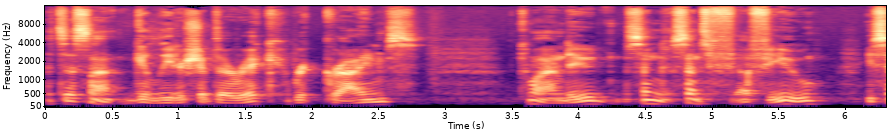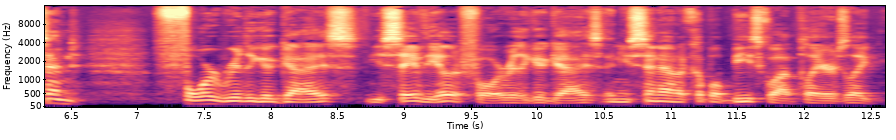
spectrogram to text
That's that's not good leadership there, Rick. Rick Grimes. Come on, dude. Send send a few. You send four really good guys. You save the other four really good guys, and you send out a couple B squad players like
